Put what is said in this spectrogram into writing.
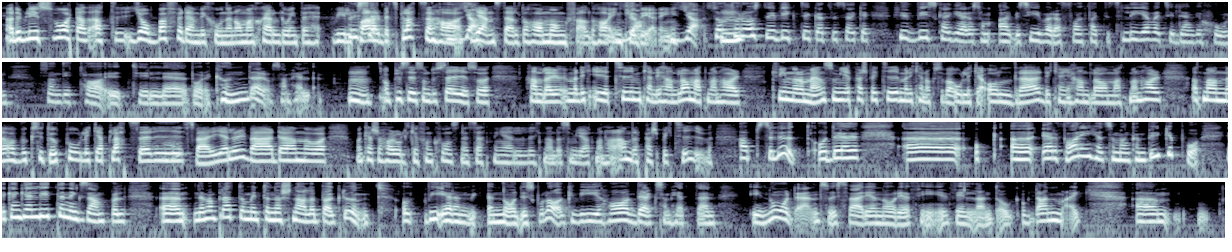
Ja, det blir ju svårt att, att jobba för den visionen om man själv då inte vill Precis. på arbetsplatsen ha ja. jämställt och ha mångfald och ha inkludering. Ja, ja. så mm. för oss det är viktigt att vi söker hur vi ska agera som arbetsgivare för att faktiskt leva till den vision som vi tar ut till eh, våra kunder och samhället. Mm. Och precis som du säger så handlar det, i ett team kan det handla om att man har kvinnor och män som ger perspektiv, men det kan också vara olika åldrar. Det kan ju handla om att man har, att man har vuxit upp på olika platser i Sverige eller i världen och man kanske har olika funktionsnedsättningar eller liknande som gör att man har andra perspektiv. Absolut, och det uh, och uh, erfarenhet som man kan bygga på. Jag kan ge en liten exempel. Uh, när man pratar om internationella bakgrund, och vi är en, en nordisk bolag, vi har verksamheten i Norden, så i Sverige, Norge, Finland och, och Danmark. Um,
